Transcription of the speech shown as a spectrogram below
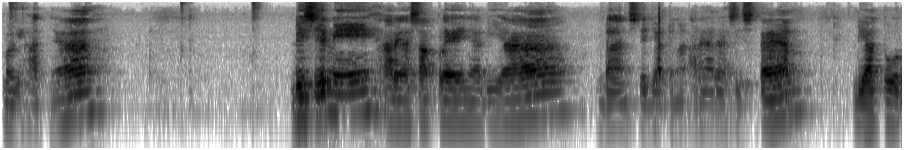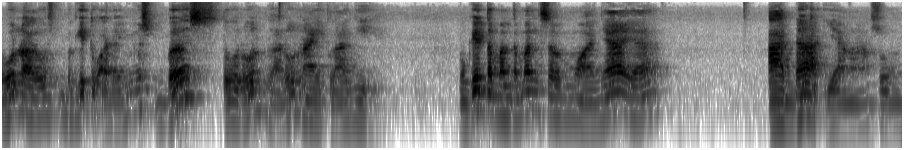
melihatnya di sini area supply-nya dia dan sejajar dengan area resisten, dia turun lalu begitu ada news bus turun lalu naik lagi. Mungkin teman-teman semuanya ya ada yang langsung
